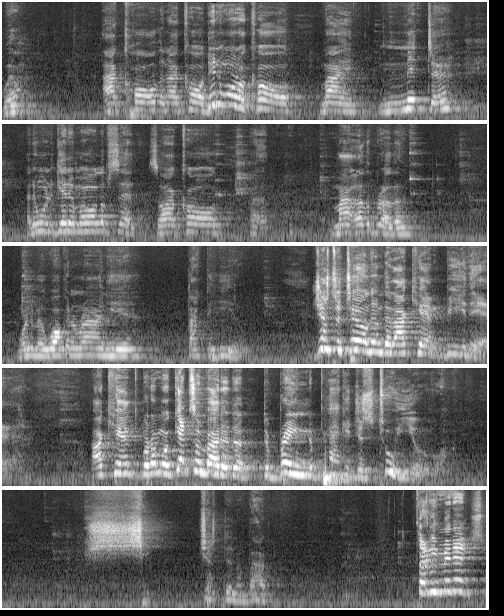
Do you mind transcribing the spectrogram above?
Well, I called and I called. Didn't want to call my mentor. I didn't want to get him all upset. So I called uh, my other brother, one of them walking around here, Dr. Hill, just to tell him that I can't be there. I can't, but I'm going to get somebody to, to bring the packages to you. Shit, just in about 30 minutes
